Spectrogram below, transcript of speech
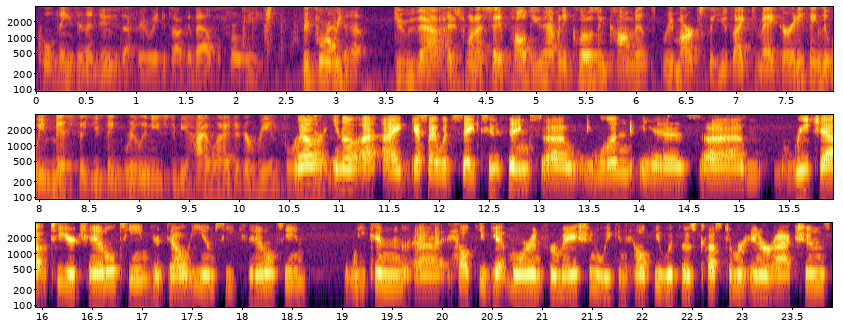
cool things in the news I figure we could talk about before we before we do that. I just want to say, Paul, do you have any closing comments, remarks that you'd like to make, or anything that we missed that you think really needs to be highlighted or reinforced? Well, you know, I, I, guess I would say two things. Uh, one is um, reach out to your channel team, your Dell EMC channel team. We can uh, help you get more information. We can help you with those customer interactions.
